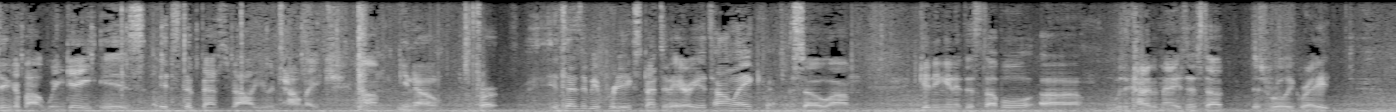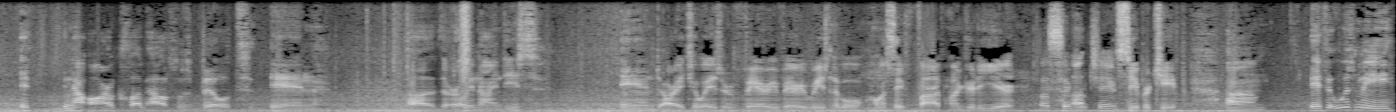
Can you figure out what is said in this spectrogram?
think about Wyngate is it's the best value in Town Lake. Um, you know, for it tends to be a pretty expensive area, Town Lake. So um, getting in at this level uh, with the kind of amenities and stuff is really great. If now our clubhouse was built in uh, the early '90s, and our HOAs are very, very reasonable. I want to say 500 a year. That's super Uh, cheap. Super cheap. Um, if it was me,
